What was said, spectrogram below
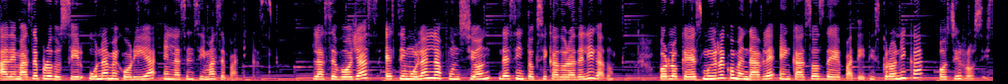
además de producir una mejoría en las enzimas hepáticas. Las cebollas estimulan la función desintoxicadora del hígado, por lo que es muy recomendable en casos de hepatitis crónica o cirrosis.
